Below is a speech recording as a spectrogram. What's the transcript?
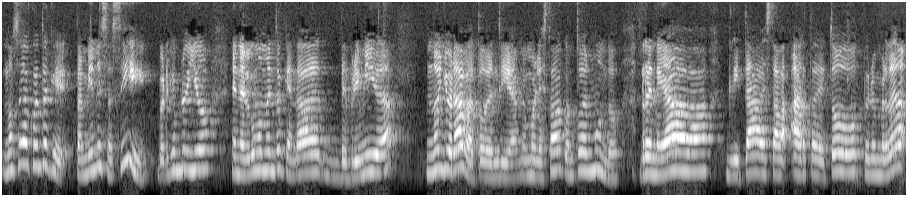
no se da cuenta que también es así. Por ejemplo, yo en algún momento que andaba deprimida, no lloraba todo el día, me molestaba con todo el mundo, renegaba, gritaba, estaba harta de todo, pero en verdad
